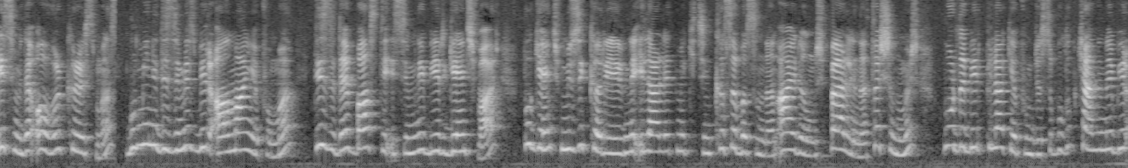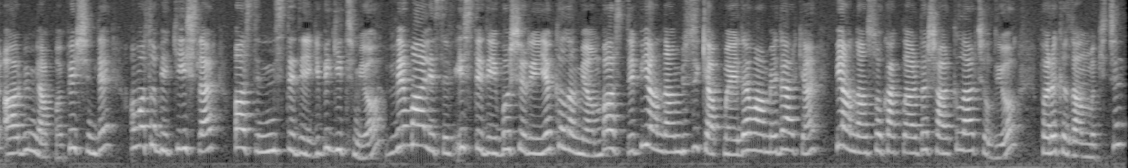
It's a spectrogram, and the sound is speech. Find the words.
İsmi de Over Christmas. Bu mini dizimiz bir Alman yapımı. Dizide Basti isimli bir genç var. Bu genç müzik kariyerini ilerletmek için kasabasından ayrılmış Berlin'e taşınmış. Burada bir plak yapımcısı bulup kendine bir albüm yapma peşinde ama tabii ki işler Basti'nin istediği gibi gitmiyor. Ve maalesef istediği başarıyı yakalamayan Basti bir yandan müzik yapmaya devam ederken bir yandan sokaklarda şarkılar çalıyor para kazanmak için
